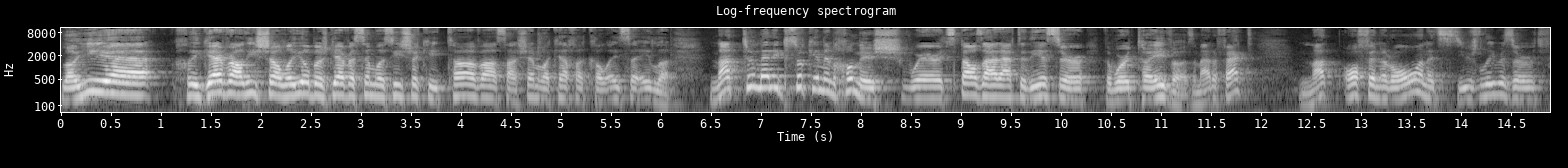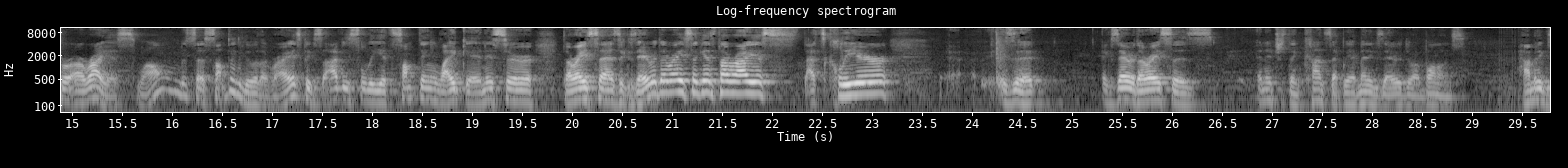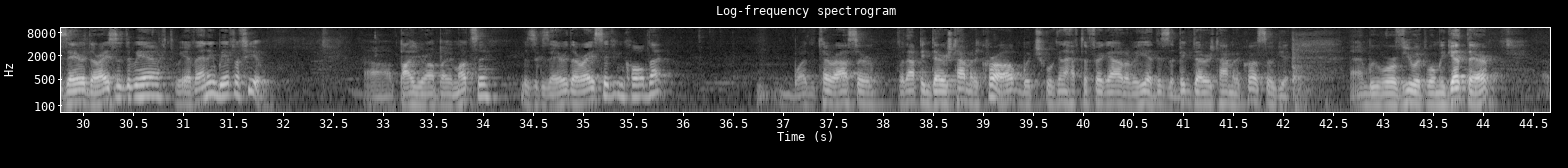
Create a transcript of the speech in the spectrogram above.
Lo yeh chli gever al lo yilbash gever simlas isha ki lakecha kol. Not too many psukim in Chumash where it spells out after the Isser the word ta'eva. As a matter of fact, not often at all, and it's usually reserved for Arias. Well, this has something to do with Arias because obviously it's something like an Isser Daraisa as Xer Daraisa against Arias. That's clear. Is it Xer Daraisa is an interesting concept. We have many Xer Darabonans. How many Xer Daraisas do we have? Do we have any? We have a few. Uh, Bayur Abai Matze is Xer Daraisa, you can call that why the Torah Aser, without being Derish Tam Akra, which we're going to have to figure out over here. This is a big Derish Tam Akra sugya, and we will review it when we get there.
